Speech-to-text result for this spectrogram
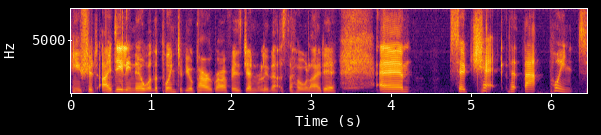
you should ideally know what the point of your paragraph is. Generally, that's the whole idea. Um, so check that that point,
